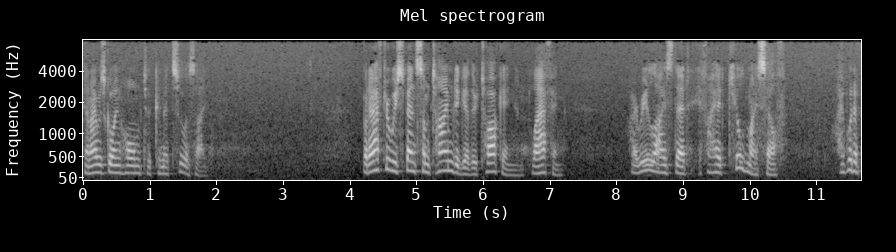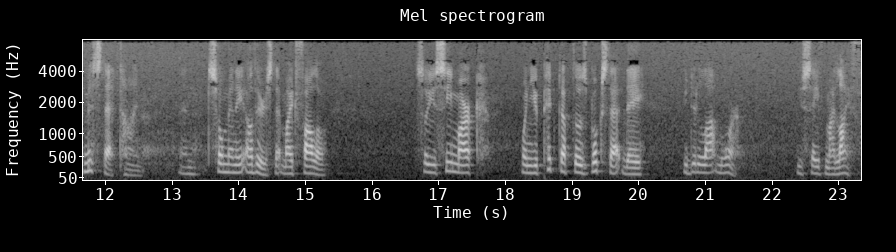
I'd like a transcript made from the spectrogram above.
and I was going home to commit suicide. But after we spent some time together talking and laughing, I realized that if I had killed myself, I would have missed that time and so many others that might follow. So you see, Mark, when you picked up those books that day, you did a lot more. You saved my life.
